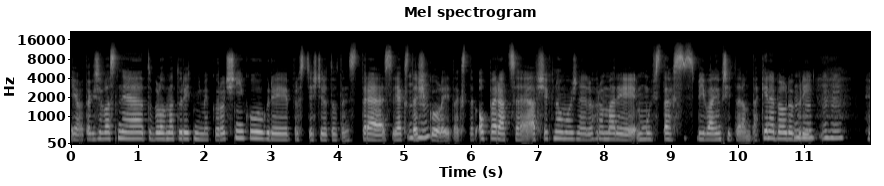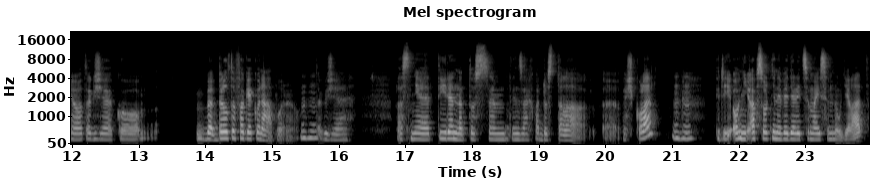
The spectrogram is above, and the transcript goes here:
Jo, takže vlastně to bylo v maturitním jako ročníku, kdy prostě ještě do toho ten stres, jak z té Mhm. školy, tak z té operace a všechno možné dohromady. Můj vztah s bývalým přítelem taky nebyl dobrý. Mhm, mhm. Jo, takže jako byl to fakt jako nápor, no. Mhm. Takže vlastně týden na to jsem ten záchvat dostala eh, ve škole, Mhm. kdy oni absolutně nevěděli, co mají se mnou dělat,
